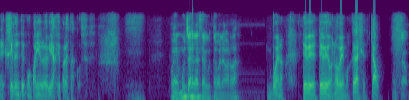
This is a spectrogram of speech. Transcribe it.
excelente compañero de viaje para estas cosas. Bueno, muchas gracias Gustavo, la verdad. Bueno, te veo, te veo, nos vemos. Gracias, chao. Chao.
